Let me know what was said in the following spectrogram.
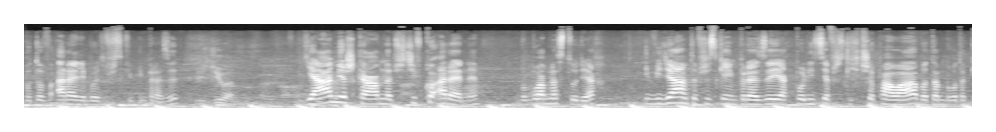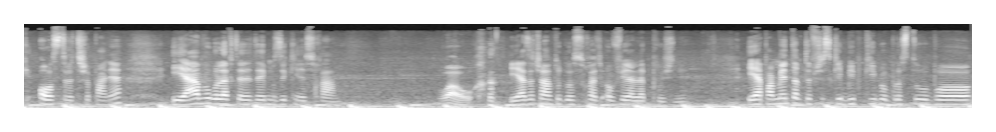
bo to w arenie były te wszystkie imprezy, Jeździłem. ja mieszkałam naprzeciwko areny, bo byłam na studiach widziałam te wszystkie imprezy, jak policja wszystkich trzepała, bo tam było takie ostre trzepanie i ja w ogóle wtedy tej muzyki nie słuchałam. Wow. I ja zaczęłam tego słuchać o wiele później. I ja pamiętam te wszystkie bibki po prostu, bo,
